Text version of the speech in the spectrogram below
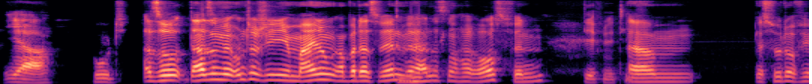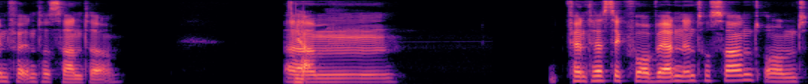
ja, gut. Also da sind wir unterschiedliche Meinungen, aber das werden wir mhm. alles noch herausfinden. Definitiv. Ähm, es wird auf jeden Fall interessanter. Ja. Ähm, Fantastic Four werden interessant und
